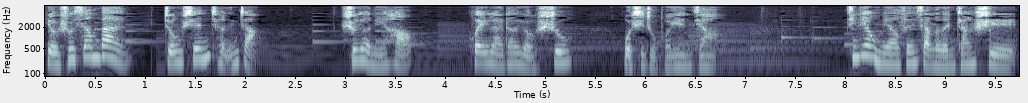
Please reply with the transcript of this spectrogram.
有书相伴，终身成长。书友你好，欢迎来到有书，我是主播燕娇。今天我们要分享的文章是：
